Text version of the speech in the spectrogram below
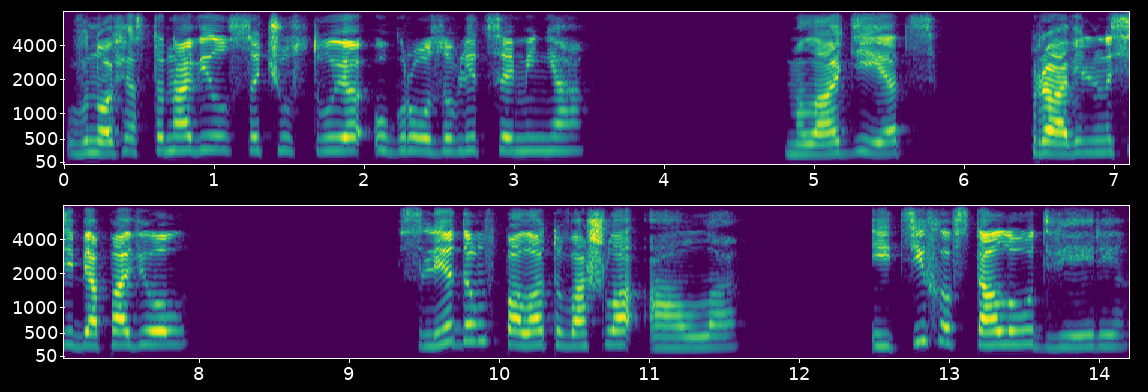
вновь остановился, чувствуя угрозу в лице меня. Молодец, правильно себя повел. Следом в палату вошла Алла и тихо встала у двери,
